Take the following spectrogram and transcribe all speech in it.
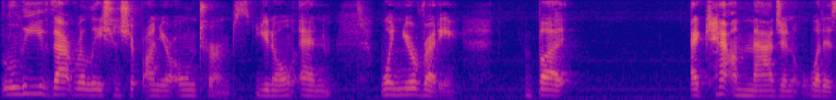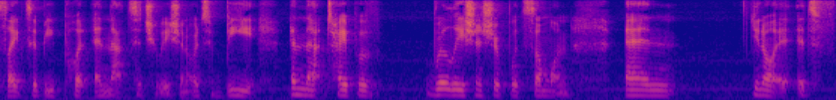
leave that relationship on your own terms, you know, and when you're ready. But I can't imagine what it's like to be put in that situation or to be in that type of relationship with someone. And, you know, it, it's,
